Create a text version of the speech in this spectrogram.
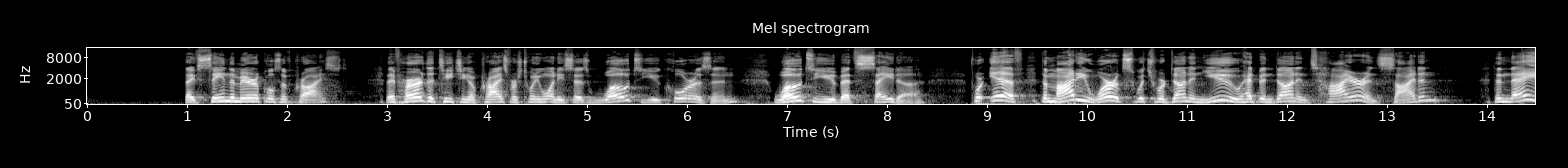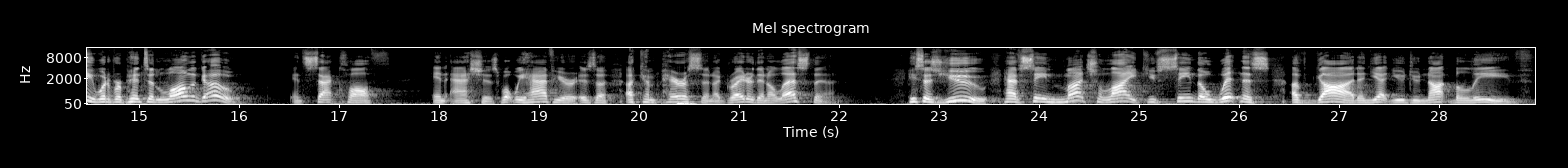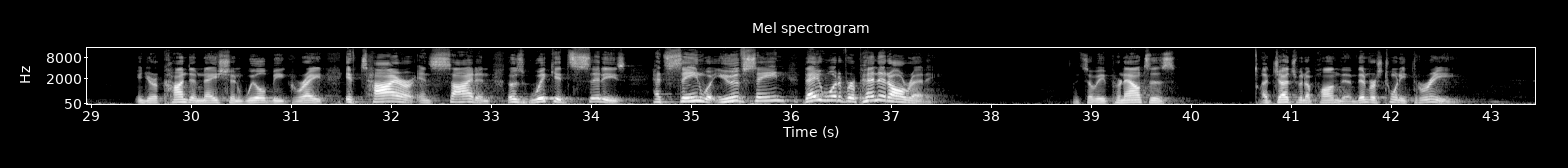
They've seen the miracles of Christ. They've heard the teaching of Christ. Verse 21, he says, Woe to you, Chorazin! Woe to you, Bethsaida! For if the mighty works which were done in you had been done in Tyre and Sidon, then they would have repented long ago in sackcloth and ashes. What we have here is a, a comparison, a greater than, a less than. He says, You have seen much light, you've seen the witness of God, and yet you do not believe. And your condemnation will be great. If Tyre and Sidon, those wicked cities, had seen what you have seen, they would have repented already. And so he pronounces a judgment upon them. Then, verse 23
